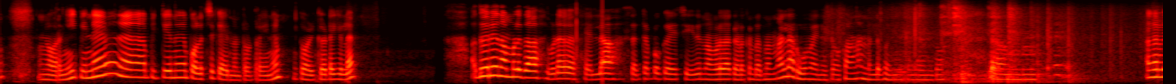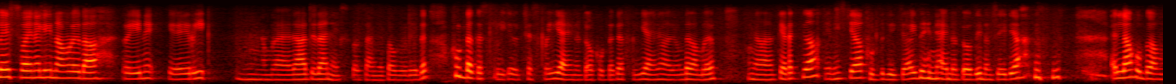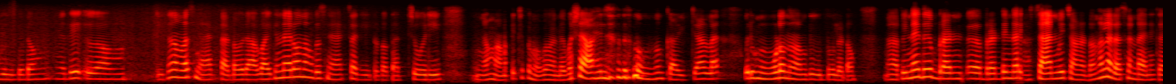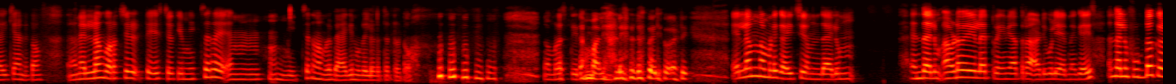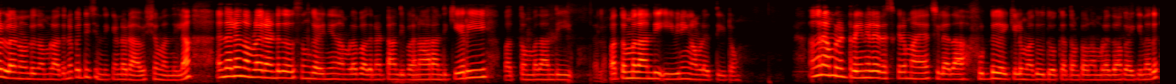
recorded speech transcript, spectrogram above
ഉറങ്ങി. പിന്നെ പിറ്റേന്ന് പൊലച്ചക്കായിരുന്നു കേട്ടോ ട്രെയിന് കോഴിക്കോട്ടേക്കുള്ള. അതുവരെ നമ്മളിതാ ഇവിടെ എല്ലാ സെറ്റപ്പൊക്കെ ചെയ്ത് നമ്മളിതാ കിടക്കേണ്ടത് നല്ല റൂമായിരുന്നു കേട്ടോ. കാണാൻ നല്ല ഭംഗിയിട്ടുണ്ടായിരുന്നു കേട്ടോ. അങ്ങനെ ഫൈനലി നമ്മളിതാ ട്രെയിന് കയറി നമ്മളെ രാജധാനി എക്സ്പ്രസ് ആണ് കേട്ടോ കയറിയത്. ഫുഡൊക്കെ ഫ്രീ ഫ്രീ ആയിരുന്നു കേട്ടോ. ഫുഡൊക്കെ ഫ്രീ ആയിരുന്നു. അതുകൊണ്ട് നമ്മൾ കിടക്കുക എനിക്ക് ഫുഡ് കഴിക്കുക. ഇത് തന്നെയായിരുന്നു കേട്ടോ ശരിയാ എല്ലാ ഫുഡും നമുക്ക് കിട്ടും ഇത് ഇത് നമ്മളെ സ്നാക്സ് ആട്ടോ. വൈകുന്നേരവും നമുക്ക് സ്നാക്സ് ആക്കി കിട്ടും. കച്ചോരി ഞാൻ മണപ്പിച്ചൊക്കെ നോക്കുന്നുണ്ട്. പക്ഷെ അതിനകത്ത് ഒന്നും കഴിക്കാനുള്ള ഒരു മൂഡൊന്നും നമുക്ക് കിട്ടൂല കേട്ടോ. പിന്നെ ഇത് ബ്രെഡ് ബ്രെഡിന്റെ സാൻഡ്വിച്ച് ആണ് കേട്ടോ. നല്ല രസമുണ്ടായിരുന്നു കഴിക്കാൻ കേട്ടോ. ഞാനെല്ലാം കുറച്ച് ടേസ്റ്റ് ഒക്കെ മിക്സർ മിക്സർ നമ്മൾ ബാഗിനുള്ളിൽ എടുത്തിട്ട് കേട്ടോ. നമ്മളെ സ്ഥിരം മലയാളികളുടെ പരിപാടി. എല്ലാം നമ്മൾ കഴിച്ചു എന്തായാലും എന്തായാലും അവിടെ വരെയുള്ള ട്രെയിൻ യാത്ര അടിപൊളിയായിരുന്നു ഗൈസ് എന്തായാലും ഫുഡൊക്കെ ഉള്ളതിനോണ്ട് നമ്മൾ അതിനെപ്പറ്റി ചിന്തിക്കേണ്ട ഒരു ആവശ്യം വന്നില്ല. എന്തായാലും നമ്മൾ രണ്ട് ദിവസം കഴിഞ്ഞ് നമ്മൾ പതിനെട്ടാം തീയതി പതിനാറാം തീയതി കയറി പത്തൊമ്പതാം തീയതി അല്ല പത്തൊമ്പതാം തീയതി ഈവനിങ് നമ്മൾ എത്തിയിട്ടോ. അങ്ങനെ നമ്മൾ ട്രെയിനിലെ രസകരമായ ചിലതാ ഫുഡ് കഴിക്കലും അതും ഇതുമൊക്കെ തൊണ്ടോ നമ്മളിതാ കഴിക്കുന്നത്.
